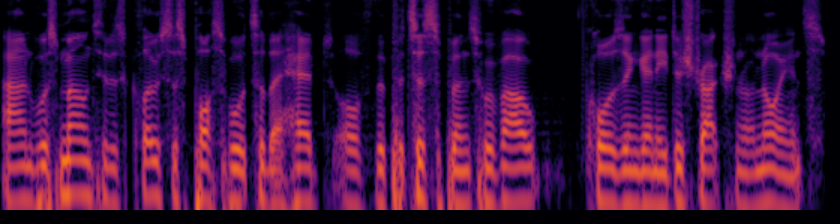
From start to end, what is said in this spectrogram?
and was mounted as close as possible to the head of the participants without causing any distraction or annoyance.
